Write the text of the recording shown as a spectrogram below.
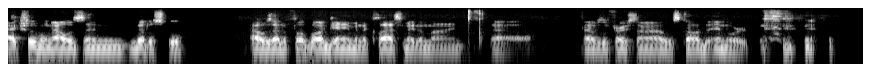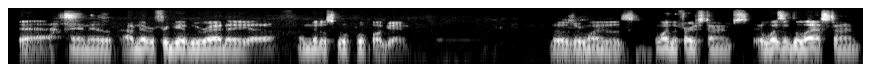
actually when I was in middle school. I was at a football game and a classmate of mine uh, that was the first time I was called the N word. yeah, and it, I'll never forget. We were at a, uh, a middle school football game. Those are one of those one of the first times. It wasn't the last time.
